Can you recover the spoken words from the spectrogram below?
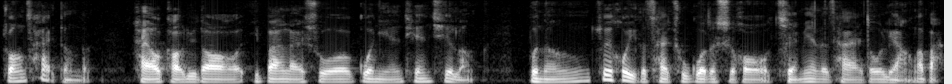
装菜等等。还要考虑到，一般来说过年天气冷。不能最后一个菜出锅的时候，前面的菜都凉了吧？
